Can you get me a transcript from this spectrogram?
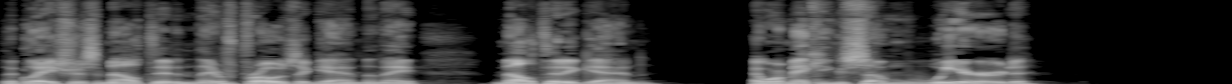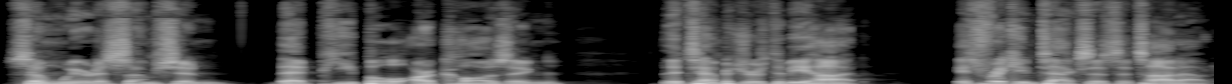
the glaciers melted and they froze again and they melted again. And we're making some weird some weird assumption that people are causing the temperatures to be hot. It's freaking Texas. It's hot out.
